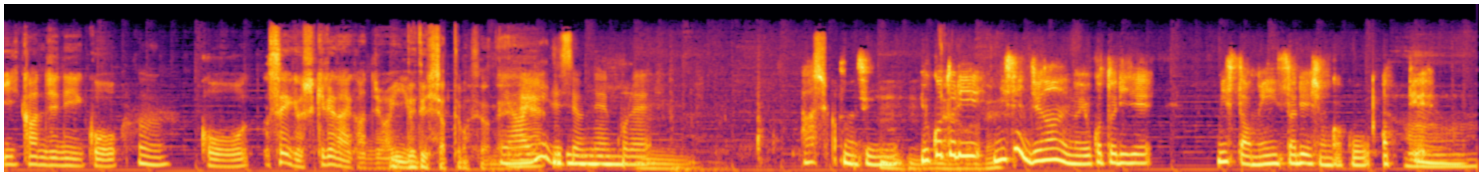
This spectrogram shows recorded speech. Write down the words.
いい感じにこううん。こう制御しきれない感じはいい出てきちゃってますよね。いやいいですよねこれ。うん確かそうなんですよ、うんうん。横取り、なるほどね。2017年の横取りでミスターのインスタレーションがこうあって、うん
